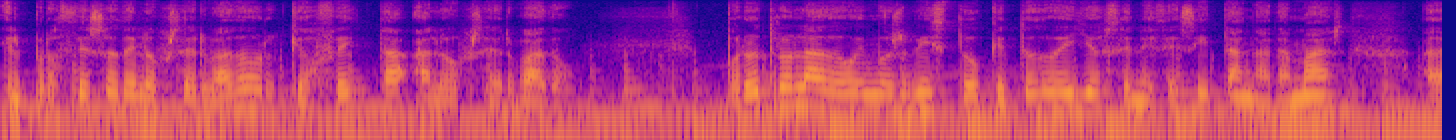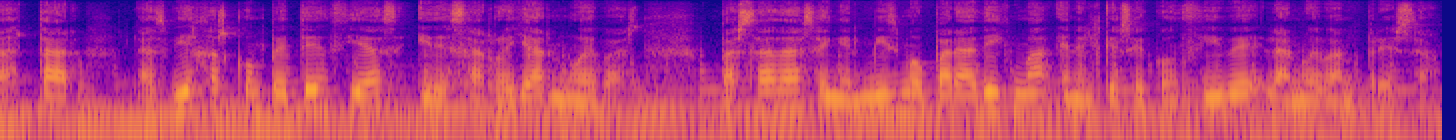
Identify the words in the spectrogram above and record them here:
el proceso del observador que afecta a lo observado. Por otro lado, hemos visto que todo ello se necesitan además adaptar las viejas competencias y desarrollar nuevas, basadas en el mismo paradigma en el que se concibe la nueva empresa.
